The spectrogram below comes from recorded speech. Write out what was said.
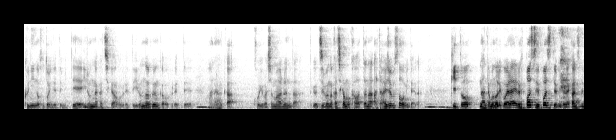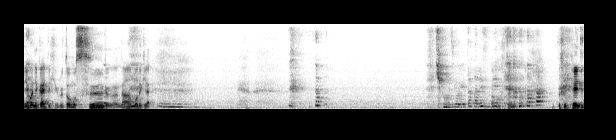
国の外に出てみていろんな価値観を触れていろんな文化を触れて、うん。あなんかこういう場所もあるんだ。自分の価値観も変わったな。あ大丈夫そうみたいな。うんきっと何でも乗り越えられる。ポジティブポジティブみたいな感じで日本に帰ってくるともうすぐうん何もできない。表情豊かですね。平日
